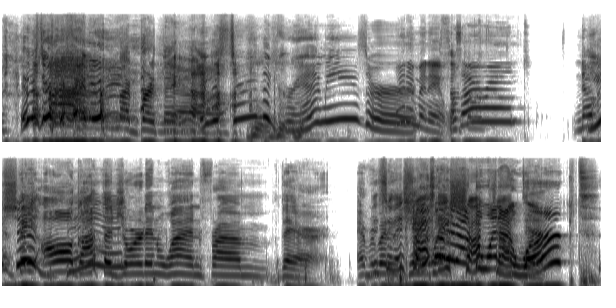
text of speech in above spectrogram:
it was during February. My birthday. It was during the Grammys, or Wait a minute, was Something- I around? No, You 'cause they should've all got the. Jordan one from there. Everybody so they came. shot- they about the one I dropped it. worked.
